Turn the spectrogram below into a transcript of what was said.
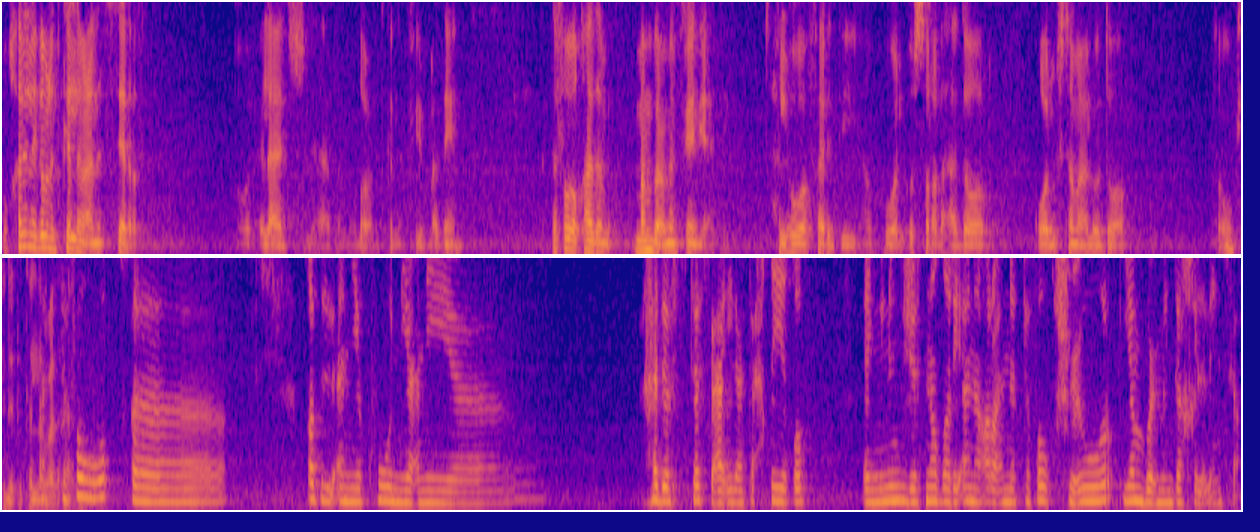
وخلينا قبل نتكلم عن السر أو العلاج لهذا الموضوع نتكلم فيه بعدين. التفوق هذا منبع من فين يأتي؟ هل هو فردي أو هو الأسرة لها دور أو المجتمع له دور؟ فممكن نتكلم على التفوق آه قبل أن يكون يعني آه هدف تسعى إلى تحقيقه يعني من وجهة نظري أنا أرى أن التفوق شعور ينبع من داخل الإنسان.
